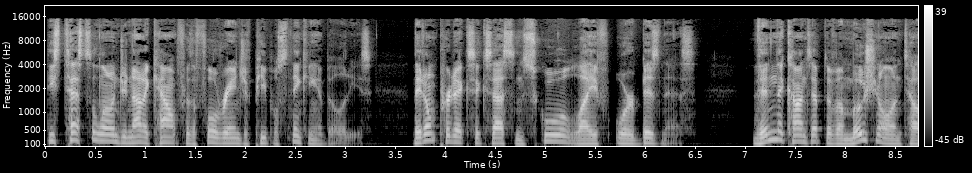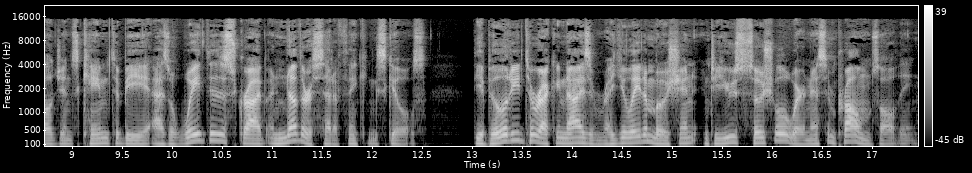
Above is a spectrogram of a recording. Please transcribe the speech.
These tests alone do not account for the full range of people's thinking abilities. They don't predict success in school, life, or business. Then the concept of emotional intelligence came to be as a way to describe another set of thinking skills the ability to recognize and regulate emotion and to use social awareness in problem solving.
